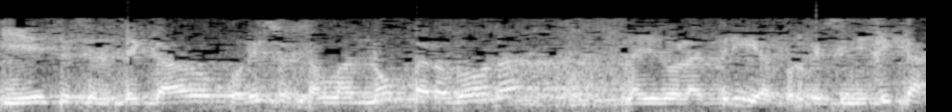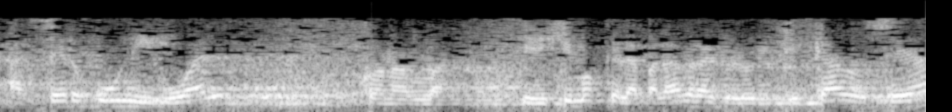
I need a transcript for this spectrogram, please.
y ese es el pecado, por eso es que Allah no perdona la idolatría, porque significa hacer un igual con Allah. Y dijimos que la palabra glorificado sea,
